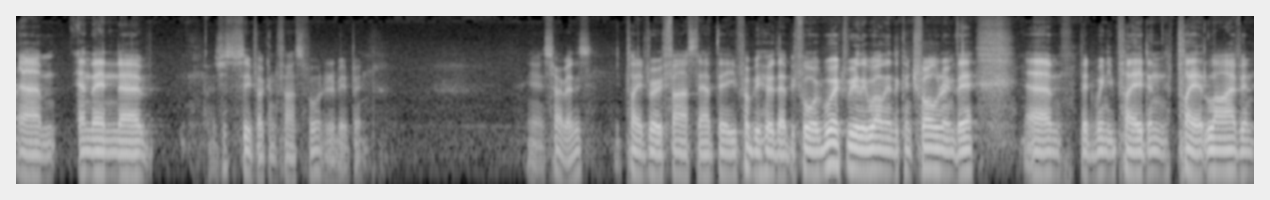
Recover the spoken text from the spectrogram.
um, and then uh, just see if I can fast forward it a bit. But yeah, sorry about this. It played very fast out there. You've probably heard that before. It worked really well in the control room there, um, but when you play it and play it live, and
